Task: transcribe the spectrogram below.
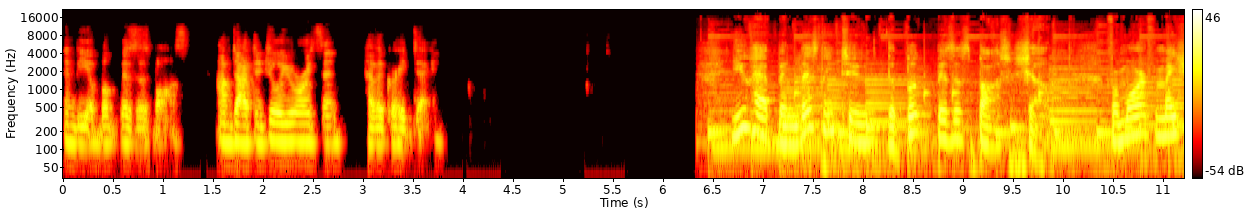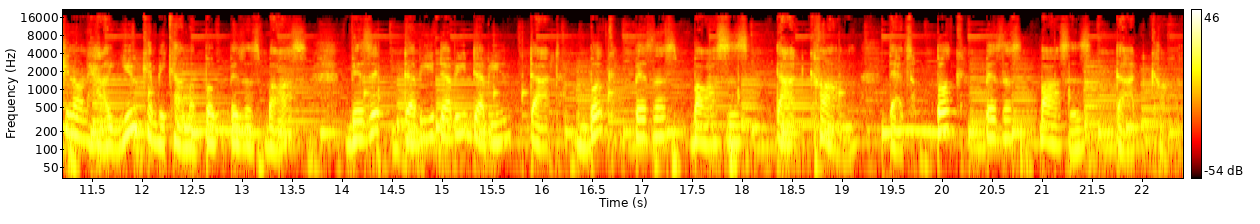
and be a book business boss. I'm Dr. Julia Royston. Have a great day. You have been listening to the Book Business Boss Show. For more information on how you can become a book business boss, visit www.bookbusinessbosses.com. That's bookbusinessbosses.com.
